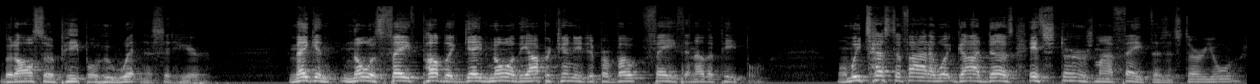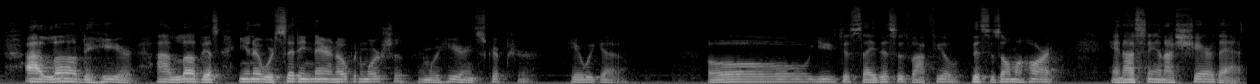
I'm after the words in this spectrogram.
but also people who witness it here. Making Noah's faith public gave Noah the opportunity to provoke faith in other people. When we testify to what God does, it stirs my faith. Does it stir yours? I love to hear. I love this. You know, we're sitting there in open worship and we're hearing Scripture. Here we go. Oh, you just say, This is, I feel, this is on my heart. And I say, and I share that.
